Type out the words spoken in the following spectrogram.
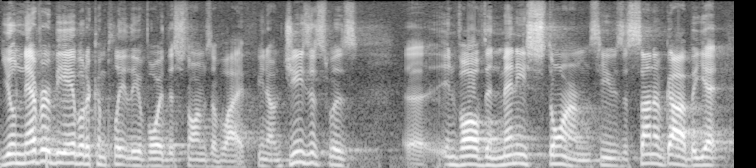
You'll never be able to completely avoid the storms of life. You know, Jesus was uh, involved in many storms. He was the Son of God, but yet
